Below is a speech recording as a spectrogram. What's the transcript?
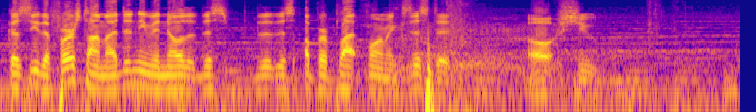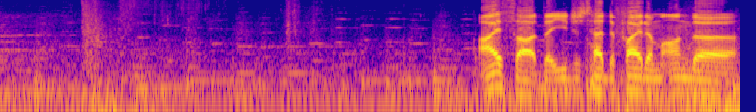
Because see, the first time I didn't even know that this that this upper platform existed. Oh, shoot. I thought that you just had to fight him on the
